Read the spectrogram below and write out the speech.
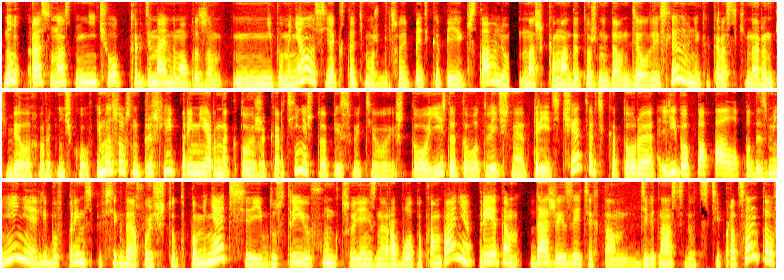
Ну, раз у нас ничего кардинальным образом не поменялось, я, кстати, может быть, свои 5 копеек вставлю. Наша команда тоже недавно делали исследование как раз-таки на рынке белых воротничков. И мы, собственно, пришли примерно к той же картине, что описываете вы, что есть эта вот вечная треть-четверть, которая либо попала под изменения, либо, в принципе, всегда хочет что-то поменять, индустрию, функцию, я не знаю, работу, компанию. При этом даже из этих там 19-20%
